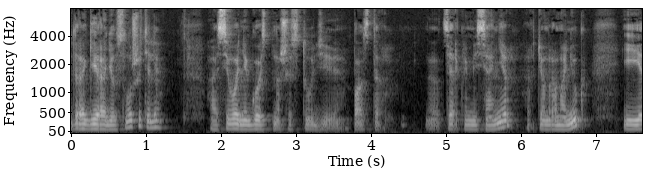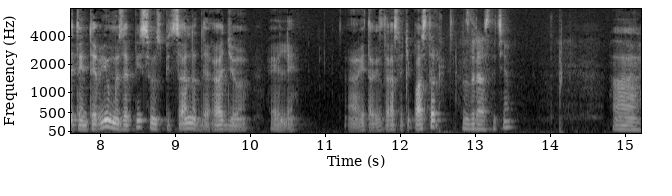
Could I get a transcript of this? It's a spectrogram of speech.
дорогие радиослушатели. А Сегодня гость нашей студии пастор э, церкви «Миссионер» Артем Романюк. И это интервью мы записываем специально для радио Элли. А, Итак, здравствуйте, пастор. Здравствуйте. А,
